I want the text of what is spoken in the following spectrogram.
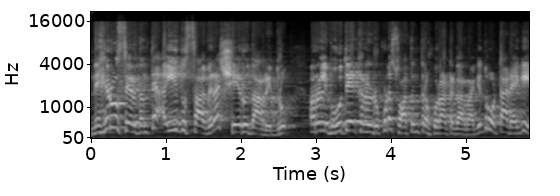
ನೆಹರು ಸೇರಿದಂತೆ ಐದು ಸಾವಿರ ಷೇರುದಾರರಿದ್ರು. ಅವರಲ್ಲಿ ಬಹುತೇಕರೆಲ್ಲರೂ ಕೂಡ ಸ್ವಾತಂತ್ರ್ಯ ಹೋರಾಟಗಾರರಾಗಿದ್ರು, ಒಟ್ಟಾರೆಯಾಗಿ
